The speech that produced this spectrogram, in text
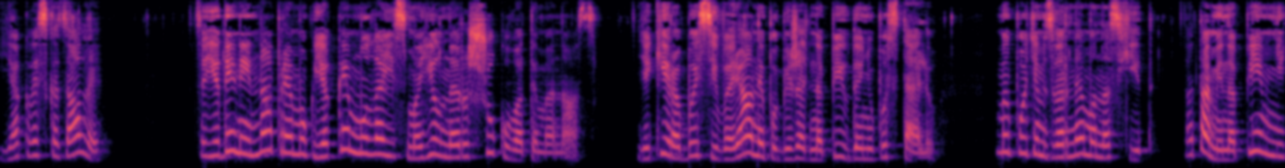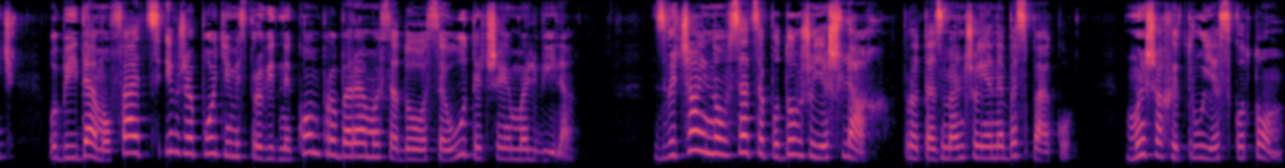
Як ви сказали? Це єдиний напрямок, яким мулей Ісмаїл не розшукуватиме нас. Які раби сіверяни побіжать на південь у пустелю. Ми потім звернемо на схід, а там і на північ, обійдемо фець і вже потім із провідником проберемося до Сеути чи Мельвіля. Звичайно, все це подовжує шлях, проте зменшує небезпеку. Миша хитрує з котом.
